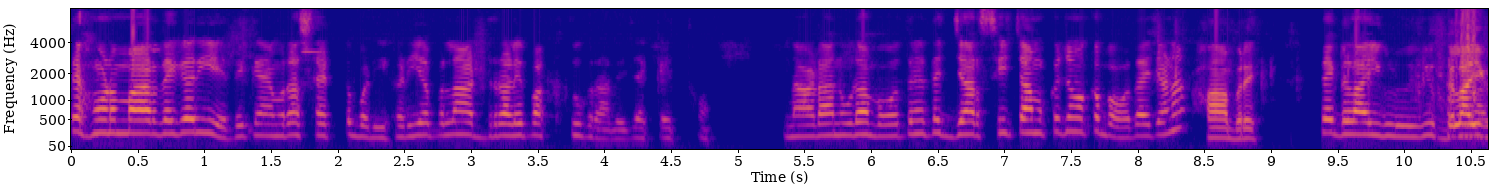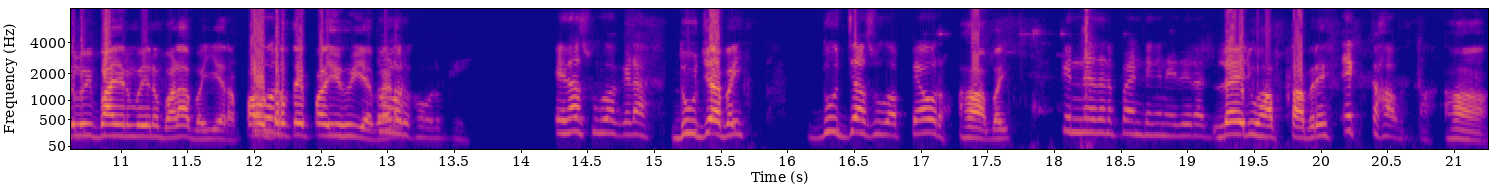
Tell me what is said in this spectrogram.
ਤੇ ਹੁਣ ਮਾਰਦੇ ਘਰੀਏ ਤੇ ਕੈਮਰਾ ਸੈੱਟ ਬੜੀ ਖੜੀ ਆ। ਪਹਿਲਾਂ ਆਰਡਰ ਵਾਲੇ ਪੱਖ ਤੋਂ ਕਰਾ ਦੇ ਚੈੱਕ ਇੱਥੋਂ। ਨਾੜਾ ਨੂੜਾ ਬਹੁਤ ਨੇ ਤੇ ਜਰਸੀ ਚਮਕ ਚਮਕ ਬਹੁਤ ਹੈ ਜਣਾ ਹਾਂ ਵੀਰੇ। ਤੇ ਗਲਾਈ ਗਲੂਈ ਵੀ ਗਲਾਈ। ਗਲੂਈ ਬਾਜਨ ਬਜਨ ਬੜਾ ਬਈ ਯਾਰ ਪਾਊਡਰ ਤੇ ਪਾਈ ਹੋਈ ਆ ਧੋਰ ਬੈੜ ਖੋਲ ਕੇ। ਇਹਦਾ ਸੂਆ ਕਿਹੜਾ? ਦੂਜਾ ਬਈ। ਦੂਜਾ ਸੂਆ ਪਿਓਰ। ਹਾਂ ਬਈ। ਕਿੰਨੇ ਦਿਨ ਪੈਂਡਿੰਗ ਨੇ ਇਹਦੇ ਰਾਜੂ? ਲੈ ਜੂ ਹਫਤਾ ਵੀਰੇ। ਇੱਕ ਹਫਤਾ। ਹਾਂ।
